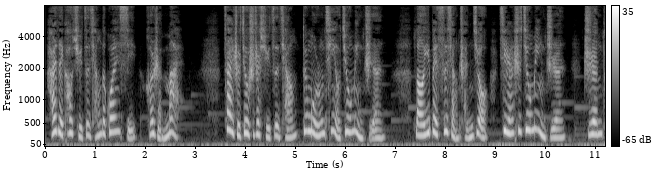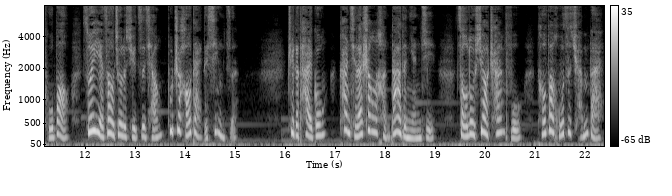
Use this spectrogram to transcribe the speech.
还得靠许自强的关系和人脉。再者就是这许自强对慕容清有救命之恩，老一辈思想陈旧，既然是救命之恩，知恩图报，所以也造就了许自强不知好歹的性子。这个太公看起来上了很大的年纪，走路需要搀扶，头发胡子全白，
